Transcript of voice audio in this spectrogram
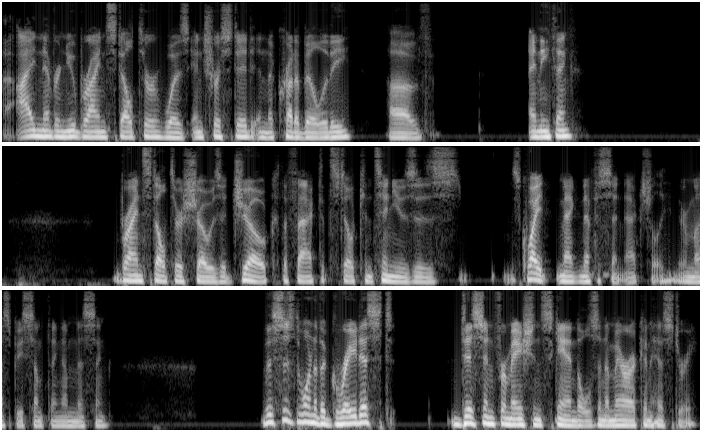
I never knew Brian Stelter was interested in the credibility of anything. Brian Stelter's show is a joke. The fact it still continues is is quite magnificent. Actually, there must be something I'm missing. This is one of the greatest disinformation scandals in American history.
